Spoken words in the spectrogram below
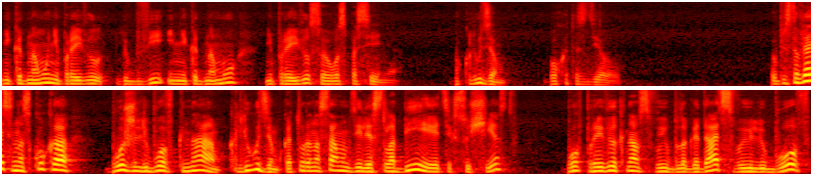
Ни к одному не проявил любви и ни к одному не проявил своего спасения. Но к людям Бог это сделал. Вы представляете, насколько Божья любовь к нам, к людям, которые на самом деле слабее этих существ, Бог проявил к нам свою благодать, свою любовь,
